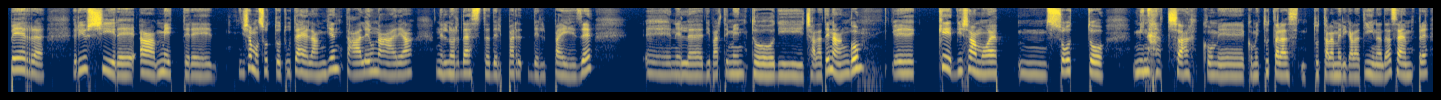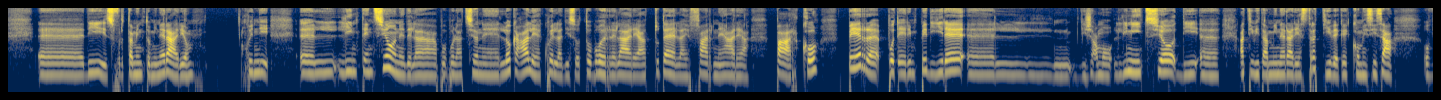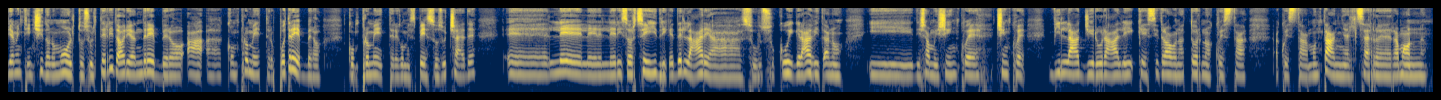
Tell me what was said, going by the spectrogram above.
per riuscire a mettere diciamo sotto tutela ambientale un'area nel nord-est del, par- del paese, eh, nel dipartimento di Cialatenango, eh, che diciamo è mh, sotto minaccia, come, come tutta, la, tutta, l'America Latina da sempre, eh, di sfruttamento minerario. Quindi eh, l'intenzione della popolazione locale è quella di sottoporre l'area a tutela e farne area parco per poter impedire eh, l, diciamo, l'inizio di eh, attività minerarie estrattive che come si sa ovviamente incidono molto sul territorio e andrebbero a, a compromettere o potrebbero compromettere come spesso succede eh, le, le, le, risorse idriche dell'area su, su cui gravitano i, diciamo, i cinque, cinque, villaggi rurali che si trovano attorno a questa, a questa montagna, il Serre Ramon.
